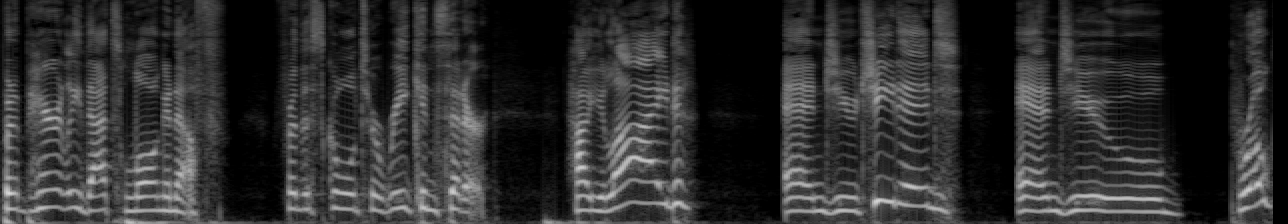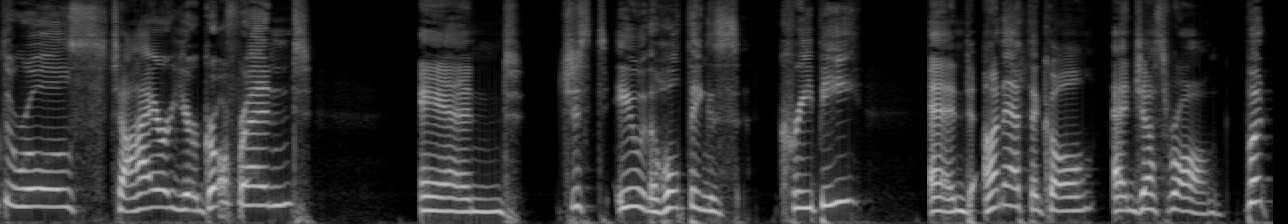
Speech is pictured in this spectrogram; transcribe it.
but apparently that's long enough for the school to reconsider how you lied and you cheated and you broke the rules to hire your girlfriend. And just ew the whole thing is creepy and unethical and just wrong. But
